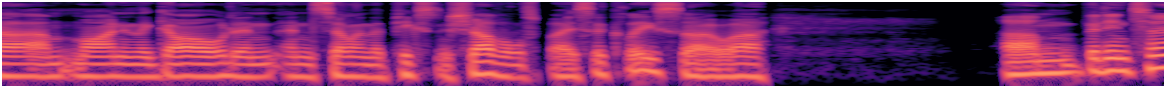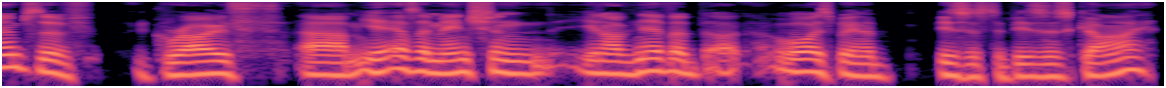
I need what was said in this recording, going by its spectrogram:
um, mining the gold and, and selling the picks and shovels, basically. So, uh, um, but in terms of growth, um, yeah, as I mentioned, you know, I've never, I've always been a business to business guy.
